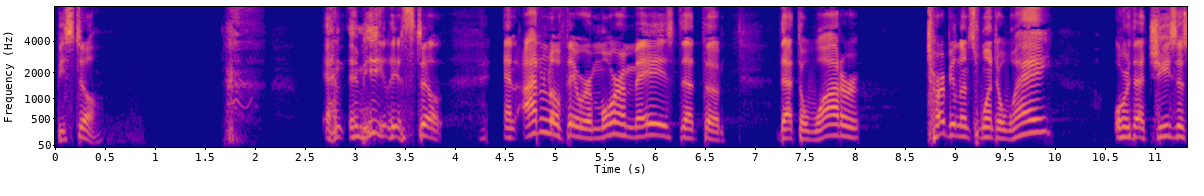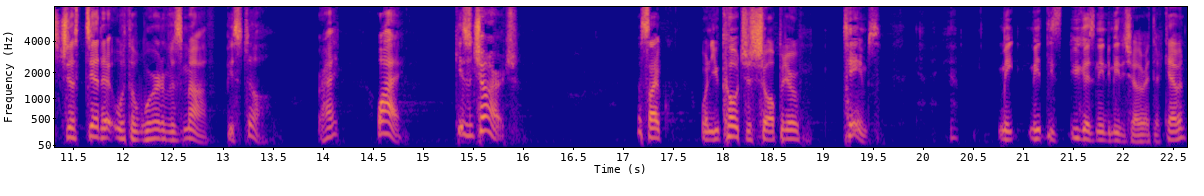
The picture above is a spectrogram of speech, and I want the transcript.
Be still. and immediately it's still. And I don't know if they were more amazed that the that the water turbulence went away or that Jesus just did it with the word of his mouth. Be still, right? Why? He's in charge. It's like when you coaches show up in your teams. Meet, meet these, you guys need to meet each other right there, Kevin.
